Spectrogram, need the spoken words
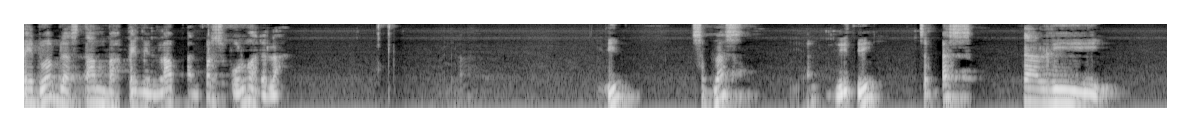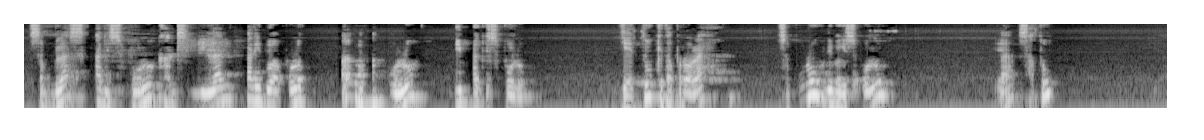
P12 tambah P8 per 10 adalah jadi 11 ya, jadi, jadi 11 kali 11 kali 10 kali 9 kali 20 per 40 dibagi 10 yaitu kita peroleh 10 dibagi 10 ya 1 ya.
